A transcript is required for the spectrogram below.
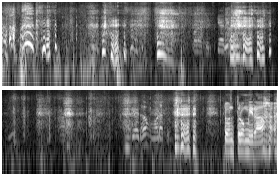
Don't throw me ra.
